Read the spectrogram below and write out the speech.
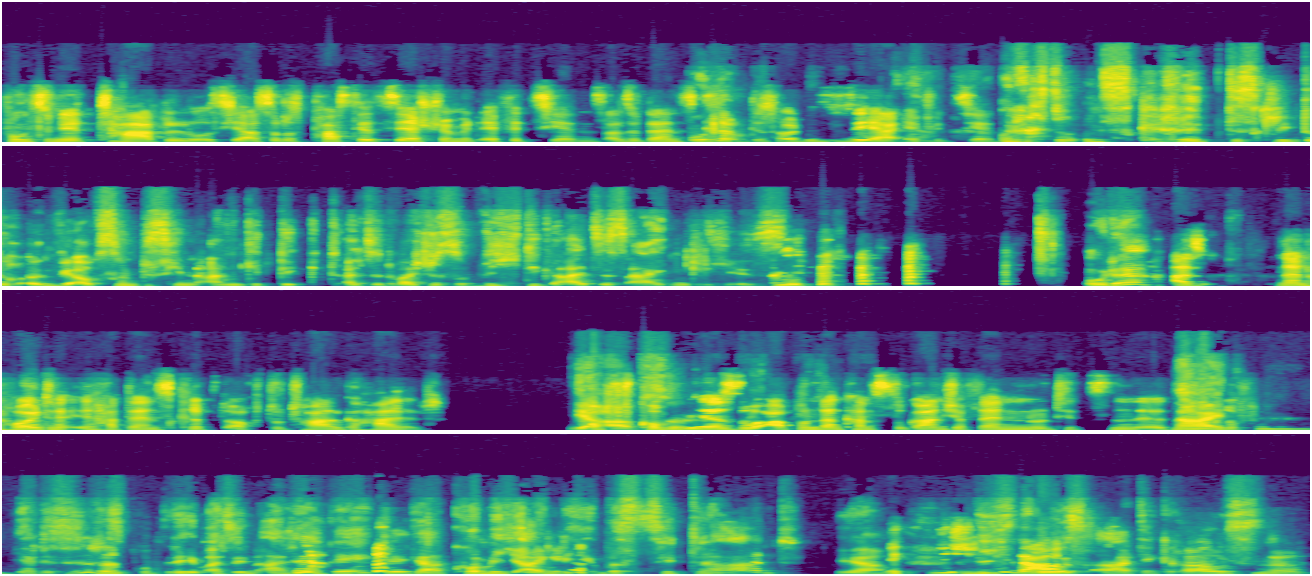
Funktioniert tadellos, ja. Also das passt jetzt sehr schön mit Effizienz. Also dein Oder? Skript ist heute sehr Ja. effizient. Und weißt du, ein Skript, das klingt doch irgendwie auch so ein bisschen angedickt. Also, du weißt schon, so wichtiger, als es eigentlich ist. Oder? Nein, heute hat dein Skript auch total Gehalt. Ja, Oft wir ja so ab und dann kannst du gar nicht auf deine Notizen äh, Nein. Zugriff nehmen. Ja, das ist ja Ne? das Problem. Also in aller Regel, ja, komme ich eigentlich übers Zitat. Ja, Nicht nicht großartig raus, ne?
